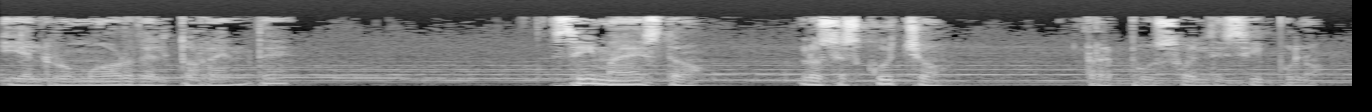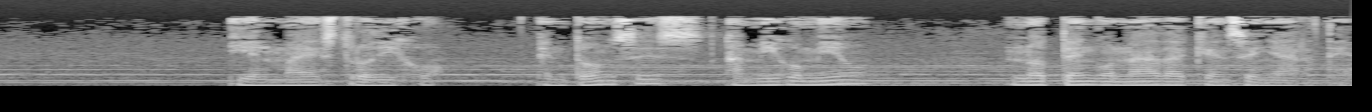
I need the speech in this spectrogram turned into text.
y el rumor del torrente? Sí, maestro, los escucho, repuso el discípulo. Y el maestro dijo, entonces, amigo mío, no tengo nada que enseñarte.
